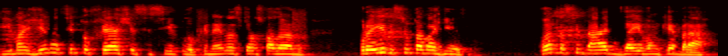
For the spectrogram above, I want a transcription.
Imagina se tu fecha esse ciclo, que nem nós estamos falando. Proíbe-se o tabagismo. Quantas cidades aí vão quebrar?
